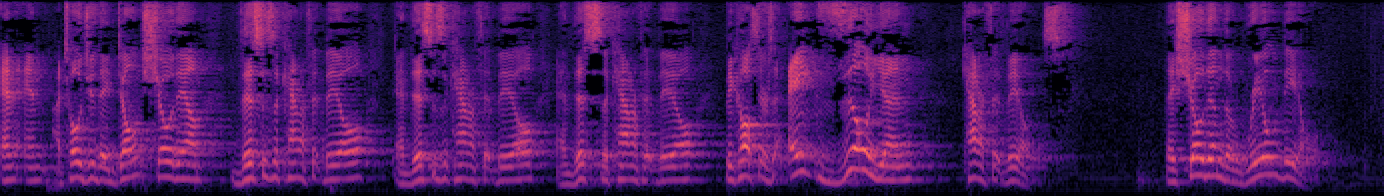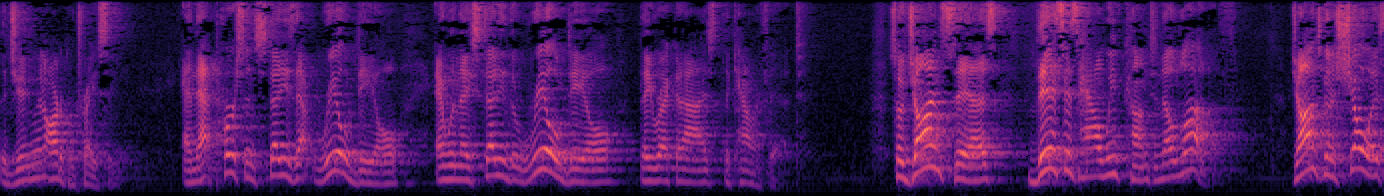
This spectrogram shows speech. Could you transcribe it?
And, and I told you they don't show them this is a counterfeit bill, and this is a counterfeit bill, and this is a counterfeit bill, because there's 8 zillion counterfeit bills. They show them the real deal, the genuine article, Tracy. And that person studies that real deal, and when they study the real deal, they recognize the counterfeit. So John says, This is how we've come to know love. John's going to show us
